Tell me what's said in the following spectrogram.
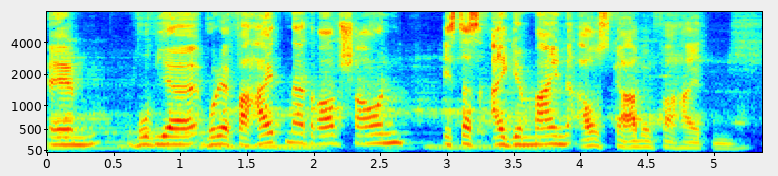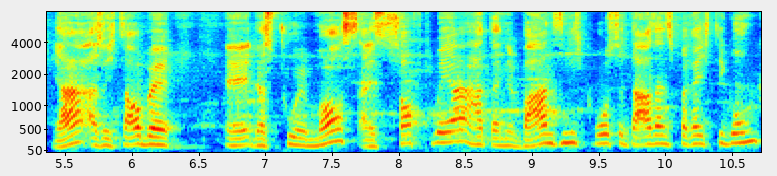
Ähm, wo wir, wo wir verhaltener drauf schauen, ist das Allgemeinausgabeverhalten. Ja, also ich glaube, das Tool Moss als Software hat eine wahnsinnig große Daseinsberechtigung.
